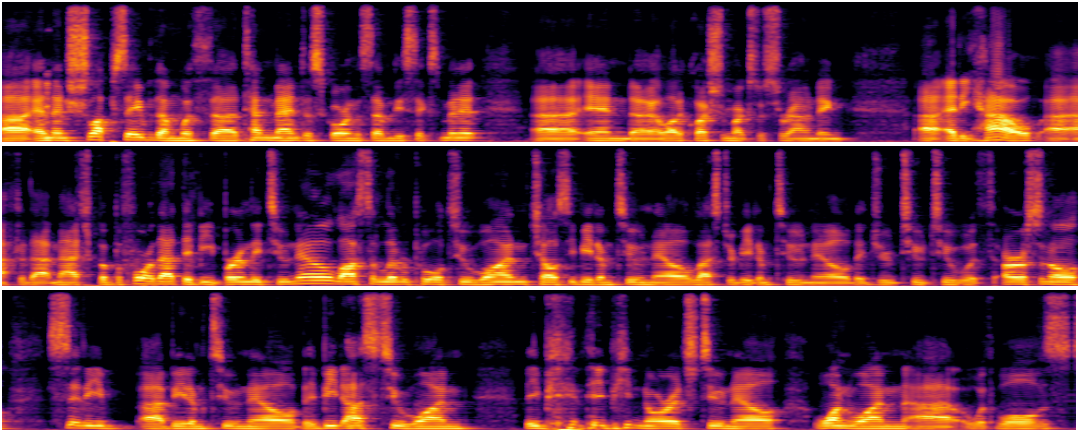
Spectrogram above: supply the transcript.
Uh, and then Schlupp saved them with uh, 10 men to score in the 76th minute. Uh, and a lot of question marks are surrounding uh, Eddie Howe uh, after that match. But before that, they beat Burnley 2 0, lost to Liverpool 2 1. Chelsea beat them 2 0. Leicester beat them 2 0. They drew 2 2 with Arsenal. City uh, beat them 2 0. They beat us 2 1. They beat, they beat Norwich 2 0, 1 1 uh, with Wolves,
